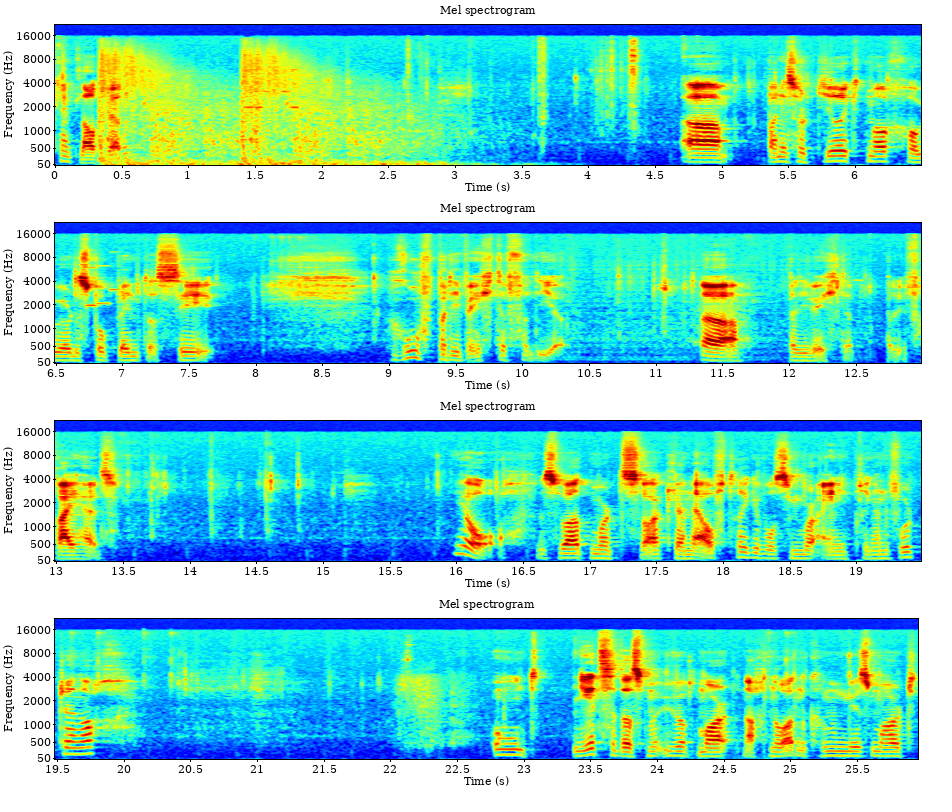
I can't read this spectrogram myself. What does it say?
könnte laut werden. Ähm, wenn ich es halt direkt mache, habe ich halt das Problem, dass ich Ruf bei die Wächter verliere. Äh, bei die Wächter, bei die Freiheit. Ja, das waren mal zwei kleine Aufträge, wo ich mal einbringen wollte noch. Und jetzt, dass wir überhaupt mal nach Norden kommen, müssen wir halt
